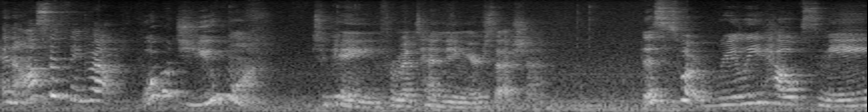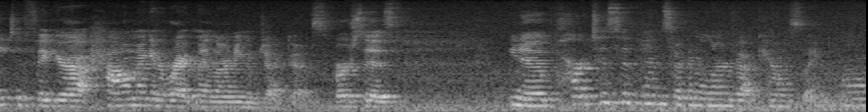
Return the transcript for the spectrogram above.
And also think about what would you want to gain from attending your session. This is what really helps me to figure out how am I going to write my learning objectives versus, you know, participants are going to learn about counseling. Well,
